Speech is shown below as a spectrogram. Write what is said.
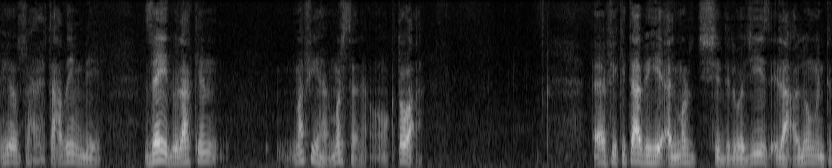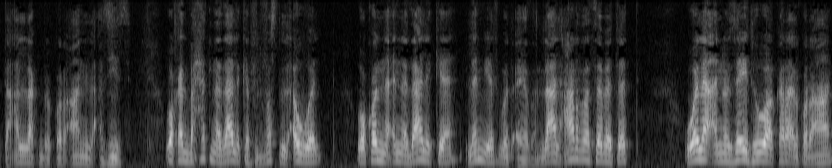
هي صحيح تعظيم لزيد ولكن ما فيها مرسلة مقطوعة. في كتابه المرشد الوجيز إلى علوم تتعلق بالقرآن العزيز. وقد بحثنا ذلك في الفصل الأول وقلنا أن ذلك لم يثبت أيضا. لا العرضة ثبتت ولا أن زيد هو قرأ القرآن.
